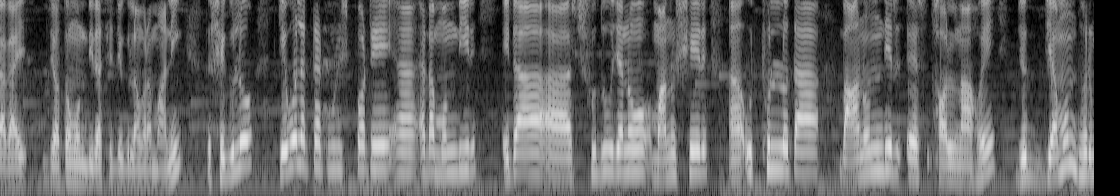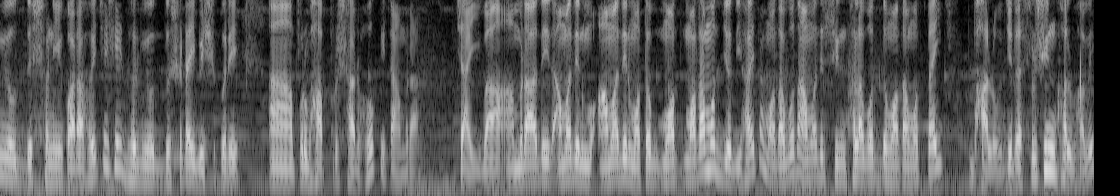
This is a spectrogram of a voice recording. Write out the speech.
জায়গায় যত মন্দির আছে যেগুলো আমরা মানি, তো সেগুলো কেবল একটা টুরিস্ট স্পটে একটা মন্দির, এটা শুধু যেন মানুষের উৎফুল্লতা বা আনন্দের স্থল না হয়ে যেমন ধর্মীয় উদ্দেশ্য নিয়ে করা হয়েছে, সেই ধর্মীয় উদ্দেশ্যটাই বেশি করে প্রভাব প্রসার হোক, এটা আমরা চাই বা আমাদের আমাদের আমাদের মত, মত- মতামত যদি হয়, তো মতামত, আমাদের শৃঙ্খলাবদ্ধ মতামতটাই ভালো, যেটা সুশৃঙ্খলভাবে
